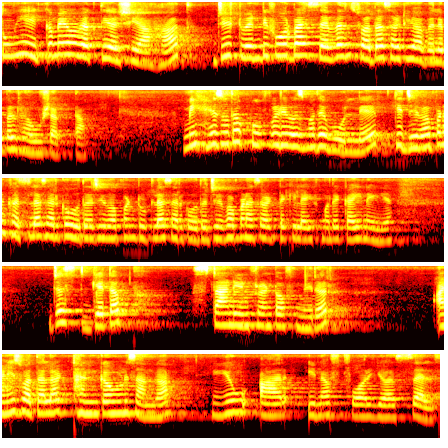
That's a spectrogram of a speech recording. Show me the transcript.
तुम्ही एकमेव व्यक्ती अशी आहात जी ट्वेंटी फोर बाय सेवन स्वतःसाठी अवेलेबल राहू शकता. मी हे सुद्धा खूप व्हिडिओजमध्ये बोलले की जेव्हा पण खचल्यासारखं होतं जेव्हा पण तुटल्यासारखं होतं जेव्हा पण असं वाटतं की लाईफमध्ये काही नाही आहे just get up stand in front of mirror आणि स्वतःला ठणकावून सांगा you are enough for yourself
